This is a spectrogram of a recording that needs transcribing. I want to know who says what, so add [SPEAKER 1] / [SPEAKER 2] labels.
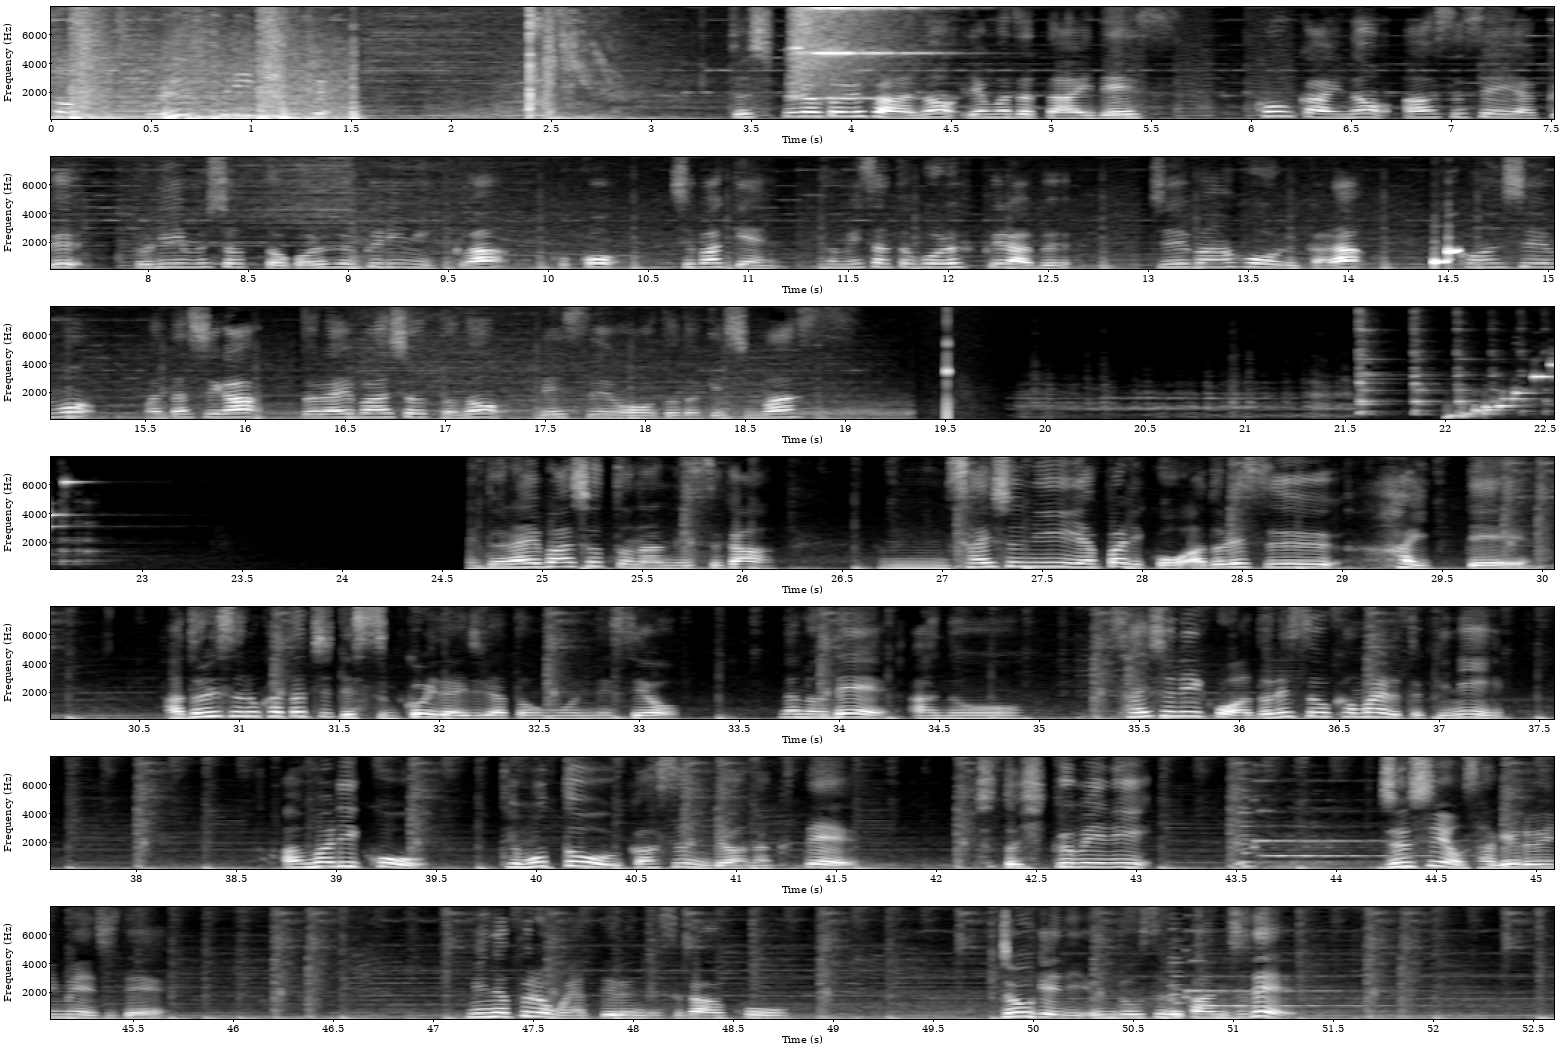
[SPEAKER 1] トゴルフクリニック
[SPEAKER 2] 女子プロゴルファーの山里愛です。今回のアース製薬ドリームショットゴルフクリニックはここ千葉県富里ゴルフクラブ10番ホールから今週も私がドライバーショットのレッスンをお届けします。ドライバーショットなんですがうん最初にやっぱりこうアドレス入ってアドレスの形ってすっごい大事だと思うんですよ。なのであの最初にこうアドレスを構える時にあんまりこう手元を浮かすんではなくてちょっと低めに重心を下げるイメージでみんなプロもやってるんですがこう上下に運動する感じで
